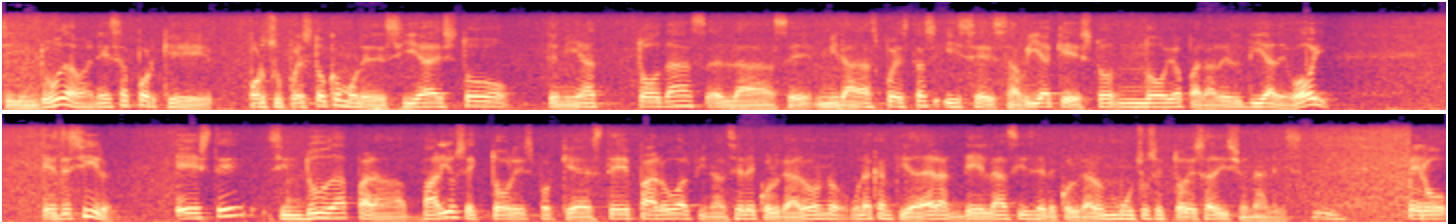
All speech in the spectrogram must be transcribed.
Sin duda, Vanessa, porque, por supuesto, como le decía, esto tenía todas las eh, miradas puestas y se sabía que esto no iba a parar el día de hoy. Es decir, este, sin duda, para varios sectores, porque a este paro al final se le colgaron una cantidad de arandelas y se le colgaron muchos sectores adicionales. Mm. Pero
